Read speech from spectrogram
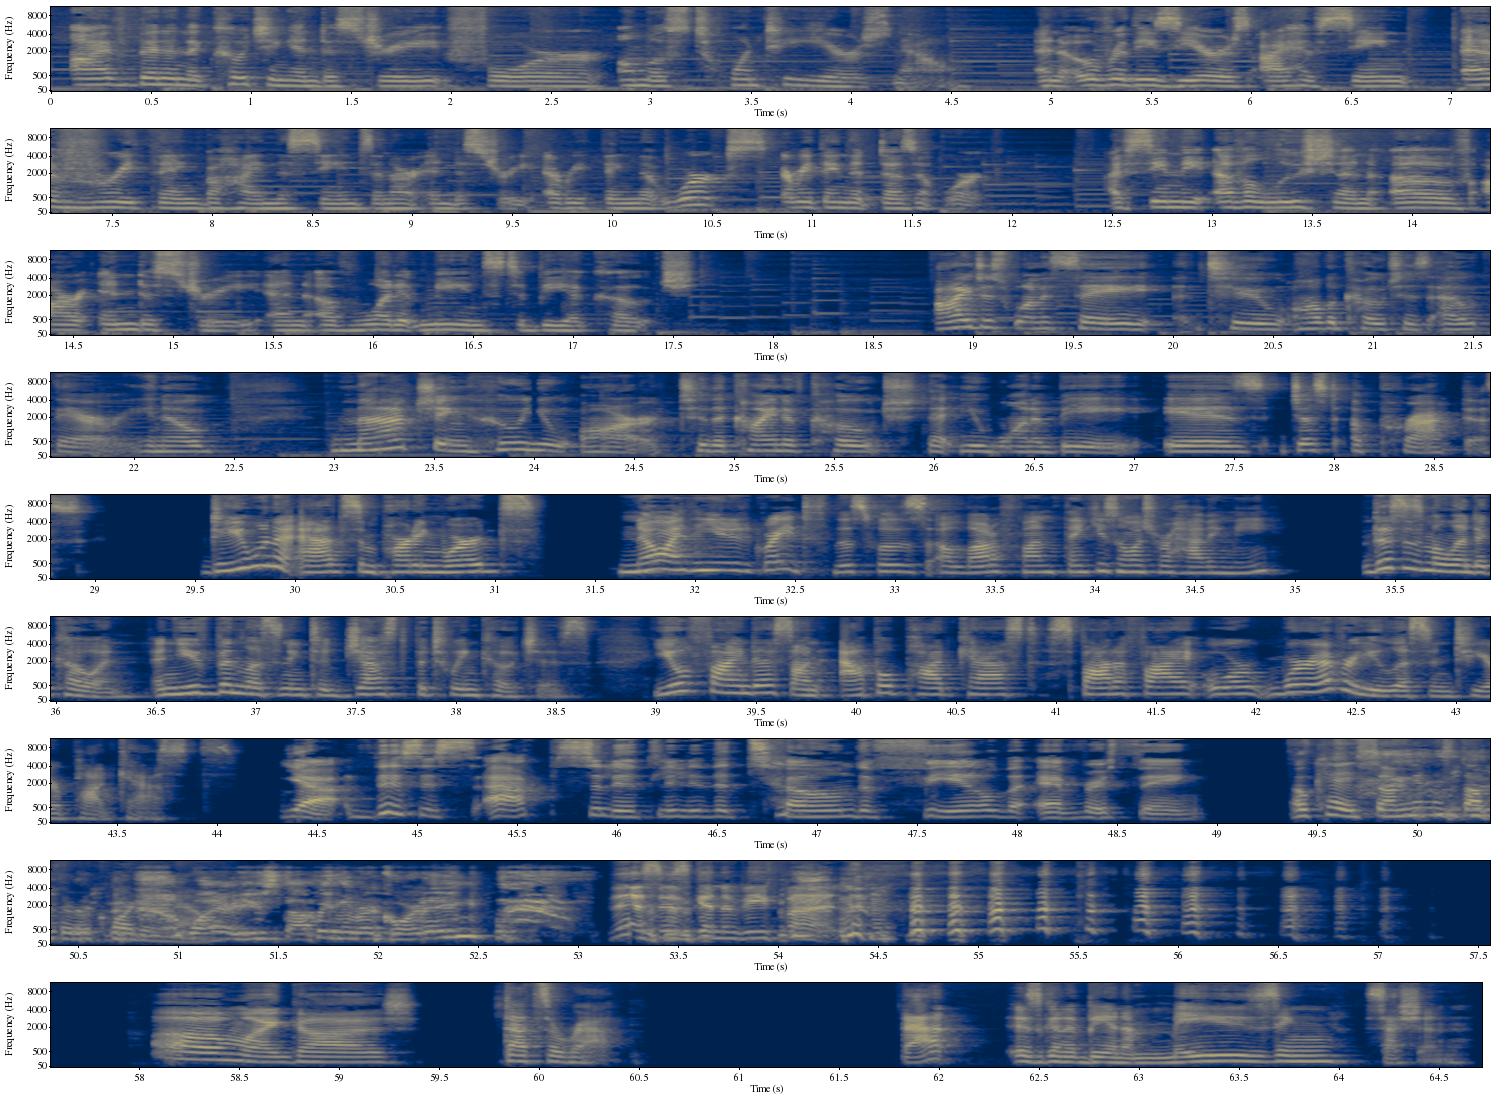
I've been in the coaching industry for almost 20 years now. And over these years, I have seen everything behind the scenes in our industry everything that works, everything that doesn't work. I've seen the evolution of our industry and of what it means to be a coach. I just want to say to all the coaches out there, you know, matching who you are to the kind of coach that you want to be is just a practice. Do you want to add some parting words? No, I think you did great. This was a lot of fun. Thank you so much for having me. This is Melinda Cohen, and you've been listening to Just Between Coaches. You'll find us on Apple Podcast, Spotify, or wherever you listen to your podcasts. Yeah, this is absolutely the tone, the feel, the everything. Okay, so I'm going to stop the recording now. Why are you stopping the recording? This is going to be fun. oh my gosh. That's a wrap. That is going to be an amazing session.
